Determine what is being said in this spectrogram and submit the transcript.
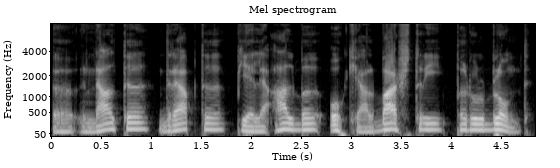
uh, înaltă, dreaptă, piele albă, ochi albaștri, părul blond.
